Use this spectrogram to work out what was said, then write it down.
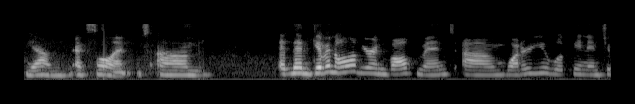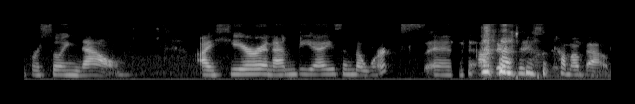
Yeah, excellent. Um, and then, given all of your involvement, um, what are you looking into pursuing now? I hear an MBA is in the works, and how did this come about?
